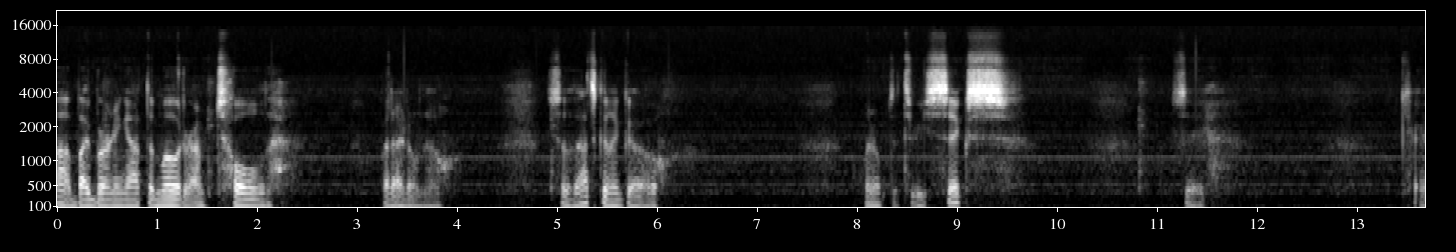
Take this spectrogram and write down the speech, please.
uh, by burning out the motor, I'm told but I don't know. So that's going to go. Went up to 3.6. see. Okay.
